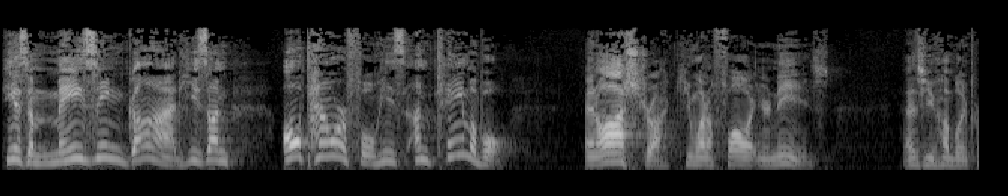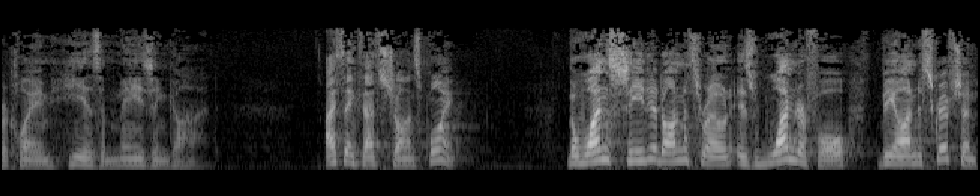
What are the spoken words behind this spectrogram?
He is amazing God. He's un, all powerful. He's untamable. And awestruck, you want to fall at your knees as you humbly proclaim, He is amazing God. I think that's John's point. The one seated on the throne is wonderful beyond description.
